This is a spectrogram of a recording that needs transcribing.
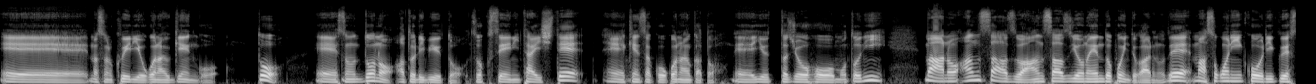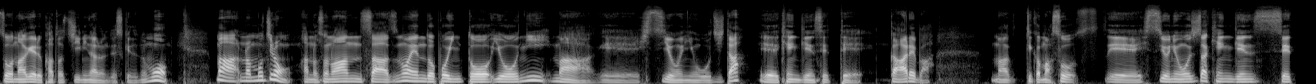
えー、まあ、そのクエリーを行う言語と、えー、そのどの attribute、属性に対して、えー、検索を行うかと、えー、言った情報をもとに、まあ、あの、 Answers は Answers 用のエンドポイントがあるので、まあ、そこにこう、リクエストを投げる形になるんですけれども、まあ、あのもちろん、あの、その Answers のエンドポイント用に、まあ、えー、必要に応じた、えー、権限設定があれば、まあ、てか、まあ、そう、えー、必要に応じた権限設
